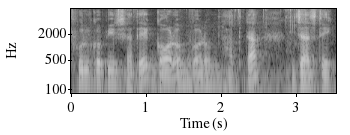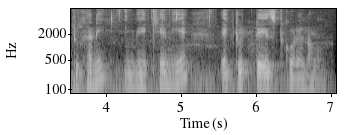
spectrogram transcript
ফুলকপির সাথে গরম গরম ভাতটা জাস্ট একটুখানি মেখে নিয়ে একটু টেস্ট করে নেব।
